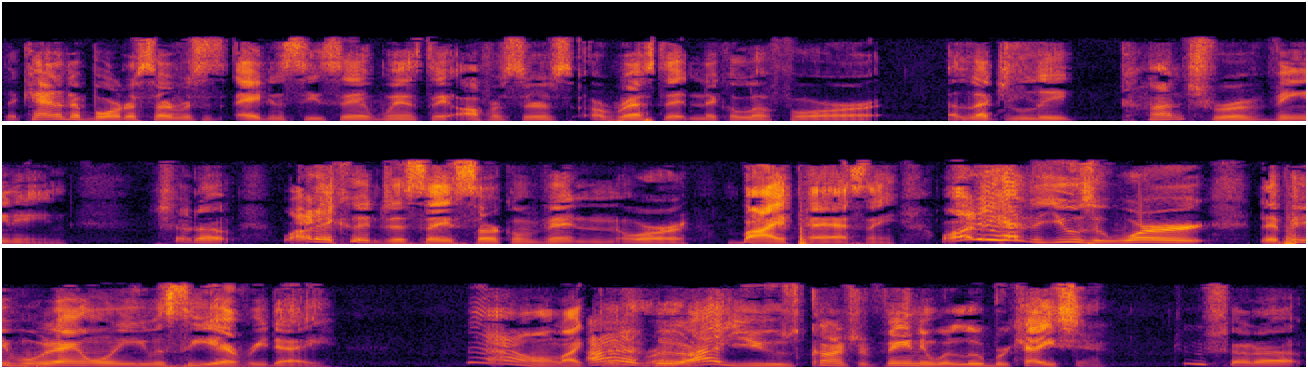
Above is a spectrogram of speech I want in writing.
the Canada Border Services Agency said Wednesday officers arrested Nicola for allegedly contravening. Shut up. Why they couldn't just say circumventing or bypassing? Why they had to use a word that people they don't even see every day? I don't like. I. I use contravening with lubrication. You shut up.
